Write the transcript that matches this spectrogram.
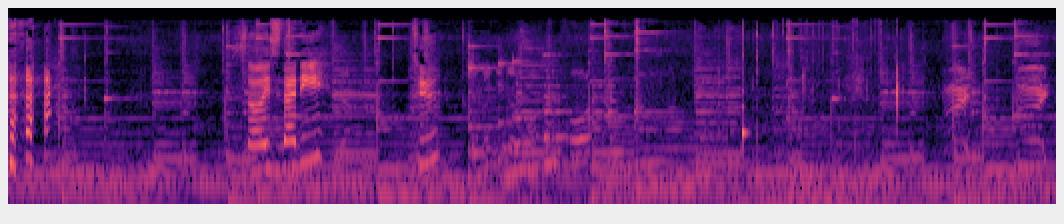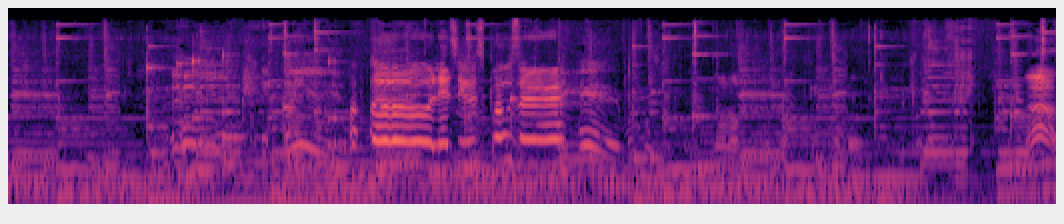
so is daddy? Two? Ready, got one, two, hey, Uh-oh, let's see who's closer. hey. No, no. Ah.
